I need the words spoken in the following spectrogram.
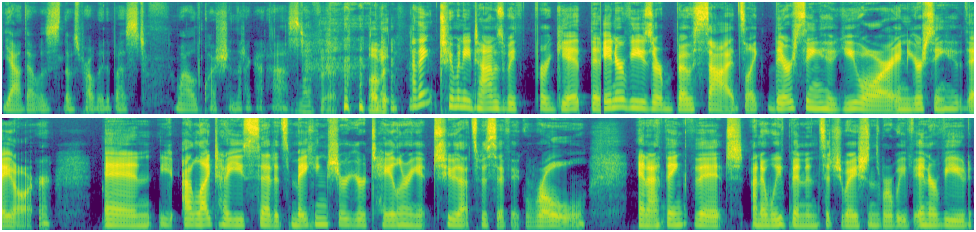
yeah, that was that was probably the best wild question that I got asked. Love that. Love it. I think too many times we forget that interviews are both sides. Like they're seeing who you are and you're seeing who they are. And I liked how you said it's making sure you're tailoring it to that specific role. And I think that I know we've been in situations where we've interviewed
